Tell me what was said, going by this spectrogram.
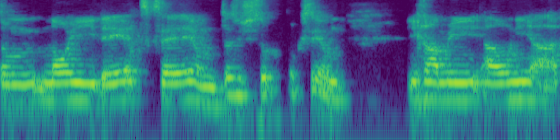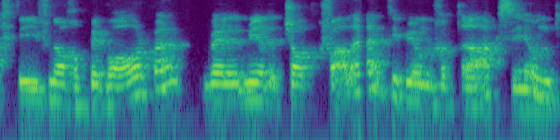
um neue Ideen zu sehen. Und das ist super gewesen. Und ich habe mich auch nie aktiv nachher beworben, weil mir der Job gefallen hat. Ich war unter Vertrag und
